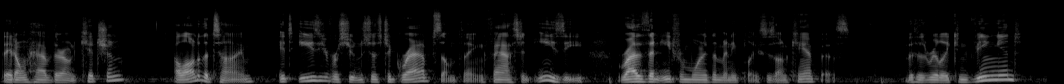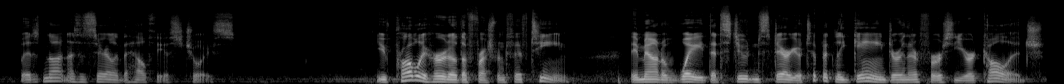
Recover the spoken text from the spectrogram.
They don't have their own kitchen. A lot of the time, it's easier for students just to grab something fast and easy rather than eat from one of the many places on campus. This is really convenient, but it's not necessarily the healthiest choice. You've probably heard of the freshman 15, the amount of weight that students stereotypically gain during their first year at college.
